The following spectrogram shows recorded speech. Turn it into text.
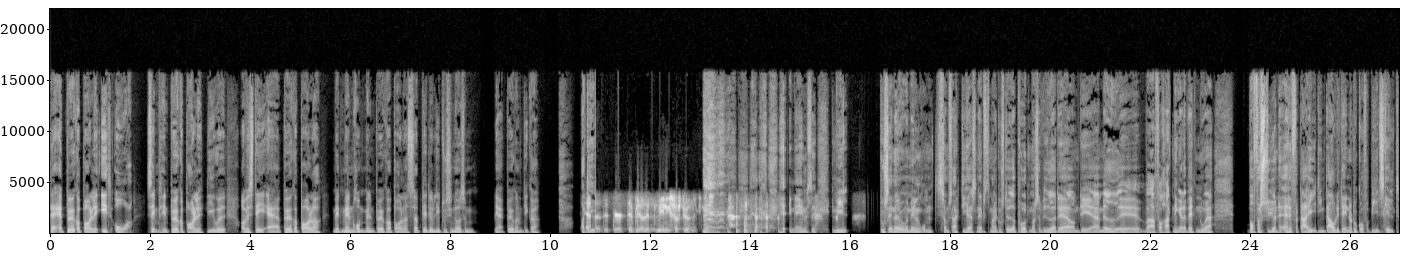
ja. der er burgerbolle et ord. Simpelthen burgerbolle lige ud. Og hvis det er burgerboller med et mellemrum mellem burger og boller, så bliver det jo lige pludselig noget, som ja, burgerne de gør. Og Ja, det det, det, bliver lidt meningsforstyrrende. en anelse. Emil, du sender jo med mellemrummet, som sagt, de her snaps til mig, du støder på dem og så videre der, om det er med øh, vareforretning eller hvad det nu er. Hvor forstyrrende er det for dig i din dagligdag, når du går forbi et skilt,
